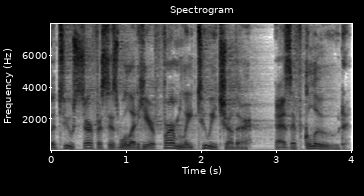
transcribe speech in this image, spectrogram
the two surfaces will adhere firmly to each other, as if glued.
